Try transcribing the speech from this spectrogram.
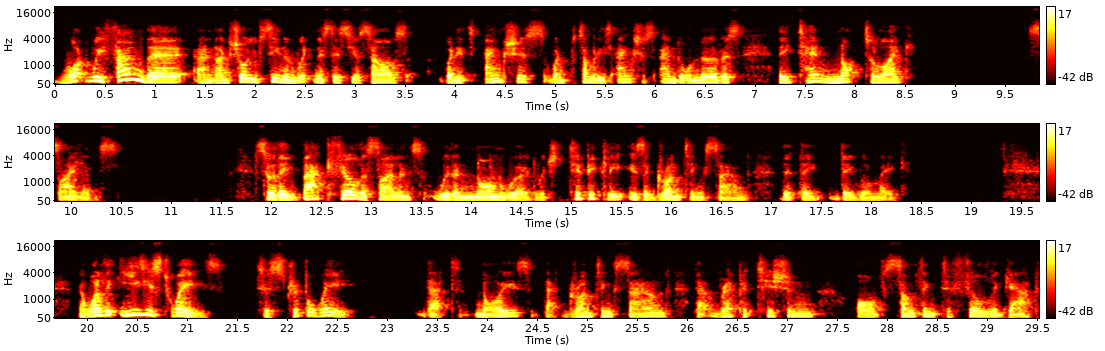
what we found there, and I'm sure you've seen and witnessed this yourselves, when it's anxious, when somebody's anxious and or nervous, they tend not to like silence so they backfill the silence with a non word, which typically is a grunting sound that they, they will make. Now, one of the easiest ways to strip away that noise, that grunting sound, that repetition of something to fill the gap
